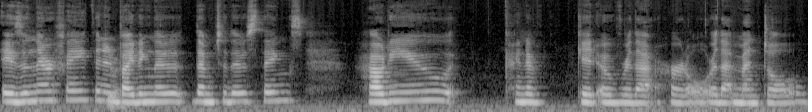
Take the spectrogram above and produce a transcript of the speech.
is in their faith and Yeah. inviting them to those things. How do you kind of get over that hurdle or that mental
